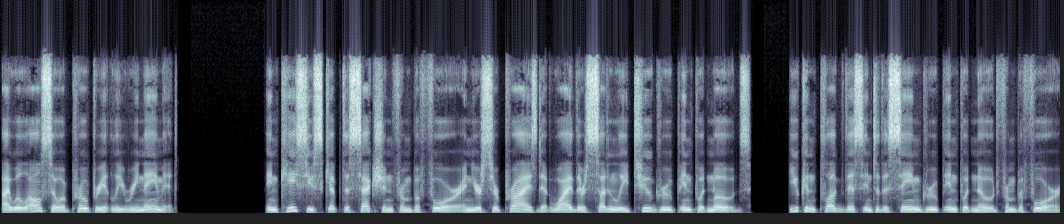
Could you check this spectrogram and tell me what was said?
I will also appropriately rename it, in case you skipped the section from before and you're surprised at why there's suddenly two group input nodes, you can plug this into the same group input node from before,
